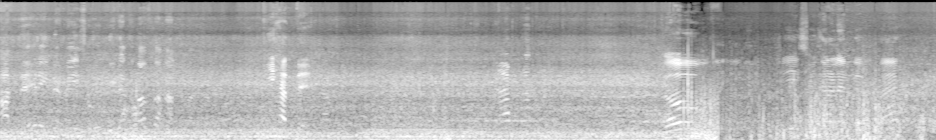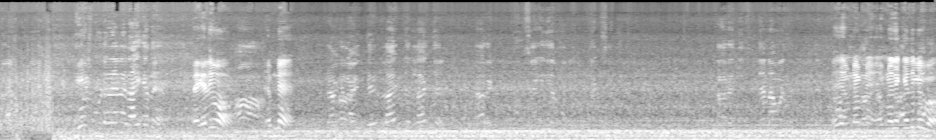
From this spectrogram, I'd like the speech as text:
হাত দেয় এই ব্যাপারে এই সব ভিডিও তোলাও তো হাত দেয় কি হাত দেয় ও সেই সুইজারল্যান্ডের হ্যাঁ গ্যাস মোটর এনে রাইখা দেয় দেখে দিব হ্যাঁ। এমনি টাকা লাইন দে লাইন দে লাইন দে আরে সেই ইয়ার মানে এক সেকেন্ড আরে দেন আমাদের এই এমনি রেখে দিলে বা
